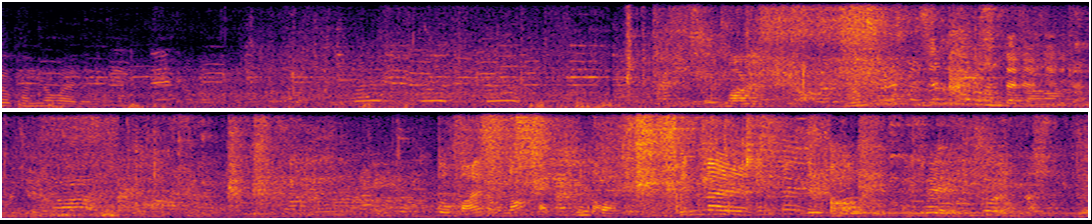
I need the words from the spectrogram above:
다리를 건너가야 되나 봐. 명품을 쓴 걸로 한다는 얘기잖아, 그치? 너 많이 넣나? 어, 그 옛날, 옛날. 어, 이거였나? 어,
